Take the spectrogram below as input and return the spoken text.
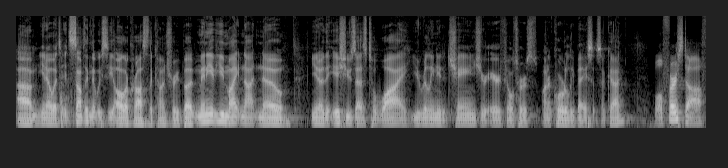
Um, you know, it's, it's something that we see all across the country, but many of you might not know, you know, the issues as to why you really need to change your air filters on a quarterly basis. Okay. Well, first off,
